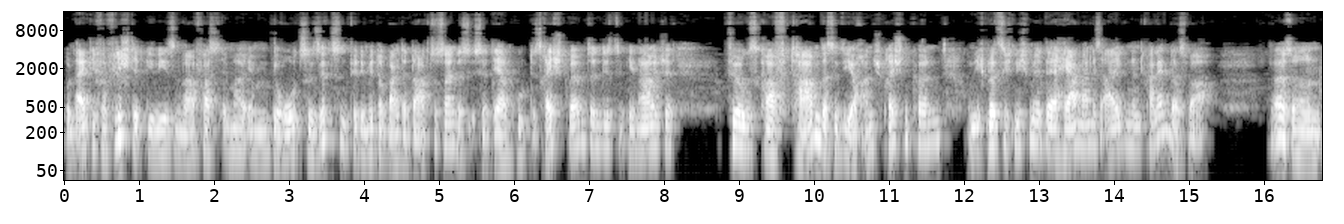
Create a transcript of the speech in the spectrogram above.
und eigentlich verpflichtet gewesen war, fast immer im Büro zu sitzen, für die Mitarbeiter da zu sein. Das ist ja der gutes Recht, wenn sie eine disziplinarische Führungskraft haben, dass sie die auch ansprechen können und ich plötzlich nicht mehr der Herr meines eigenen Kalenders war. Ja, sondern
